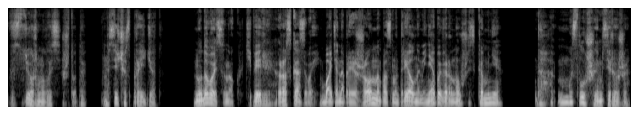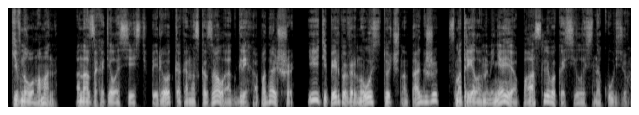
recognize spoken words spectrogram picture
вздернулась что-то. Сейчас пройдет. Ну давай, сынок, теперь рассказывай. Батя напряженно посмотрел на меня, повернувшись ко мне. Да, мы слушаем, Сережа, кивнула маман. Она захотела сесть вперед, как она сказала, от греха подальше, и теперь повернулась точно так же, смотрела на меня и опасливо косилась на Кузю.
